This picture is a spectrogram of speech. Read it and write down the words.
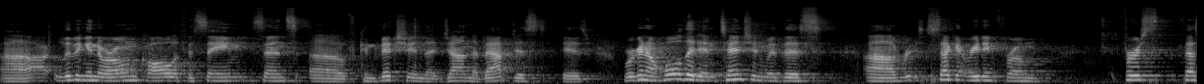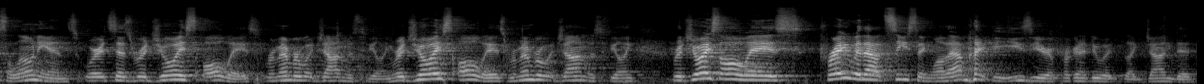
uh, living into our own call with the same sense of conviction that John the Baptist is, we're going to hold it in tension with this uh, re- second reading from First Thessalonians, where it says, Rejoice always. Remember what John was feeling. Rejoice always. Remember what John was feeling. Rejoice always. Pray without ceasing. Well, that might be easier if we're going to do it like John did.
